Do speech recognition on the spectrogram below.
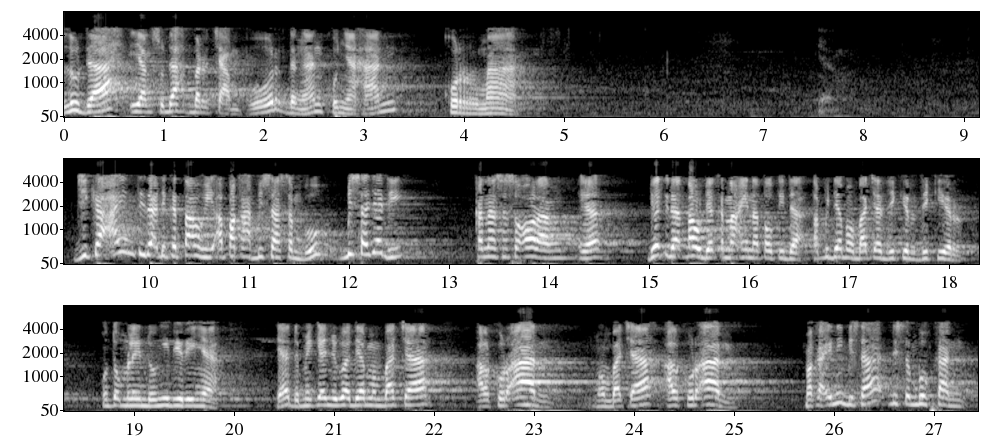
ludah yang sudah bercampur dengan kunyahan kurma. Ya. Jika ain tidak diketahui apakah bisa sembuh, bisa jadi. Karena seseorang ya, dia tidak tahu dia kena ain atau tidak, tapi dia membaca zikir-zikir untuk melindungi dirinya. Ya, demikian juga dia membaca Al-Qur'an, membaca Al-Qur'an. Maka ini bisa disembuhkan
